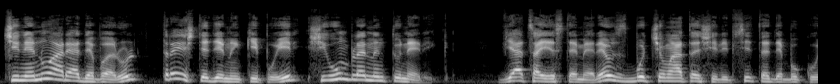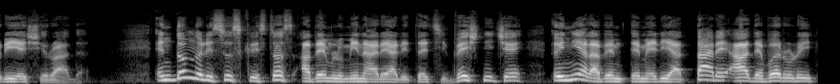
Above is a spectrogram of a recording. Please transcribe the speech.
Cine nu are adevărul, trăiește din închipuiri și umblă în întuneric. Viața este mereu zbuciumată și lipsită de bucurie și roadă. În Domnul Isus Hristos avem lumina realității veșnice, în El avem temelia tare a adevărului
